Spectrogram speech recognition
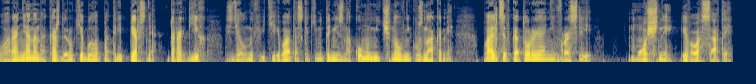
У Ароняна на каждой руке было по три перстня, дорогих, сделанных витиевато с какими-то незнакомыми чиновнику знаками. Пальцы, в которые они вросли, мощные и волосатые.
